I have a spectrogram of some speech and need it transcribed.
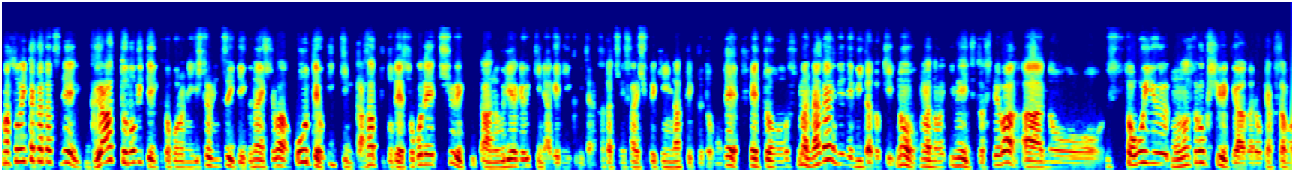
まあ、そういった形で、ぐわっと伸びていくところに一緒についていくないしは、大手を一気にガサッと取って、そこで収益、あの、売上を一気に上げに行くみたいな形に最終的になっていくと思うので、えっと、ま、あ長い目で見たときの、あの、イメージとしては、あの、そういうものすごく収益が上がるお客様、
